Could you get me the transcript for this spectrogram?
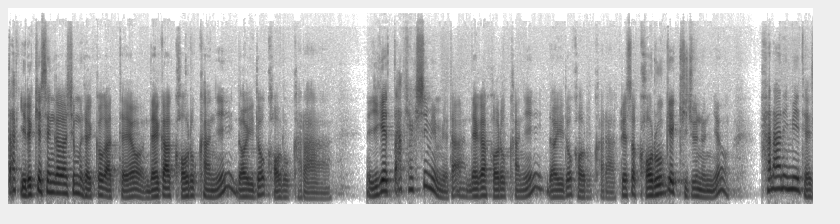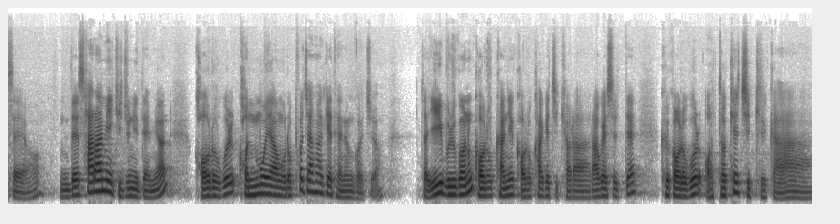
딱 이렇게 생각하시면 될 것 같아요. 내가 거룩하니 너희도 거룩하라. 이게 딱 핵심입니다. 내가 거룩하니 너희도 거룩하라. 그래서 거룩의 기준은요. 하나님이 되세요. 근데 사람이 기준이 되면 거룩을 겉모양으로 포장하게 되는 거죠. 자, 이 물건은 거룩하니 거룩하게 지켜라라고 했을 때 그 거룩을 어떻게 지킬까?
